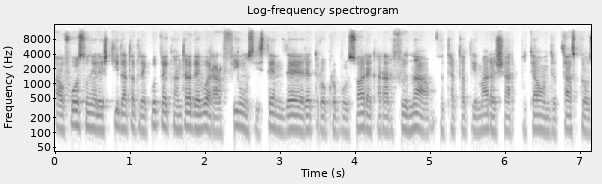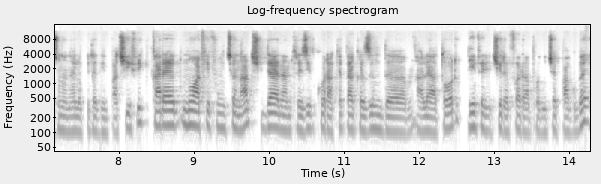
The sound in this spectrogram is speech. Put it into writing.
Au fost unele știri data trecută că, într-adevăr, ar fi un sistem de retropropulsoare care ar frâna treapta primară și ar putea o îndrepta spre o zonă nelocuită din Pacific, care nu ar fi funcționat și de aia ne-am trezit cu racheta căzând uh, aleator din fericire fără a produce pagube,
